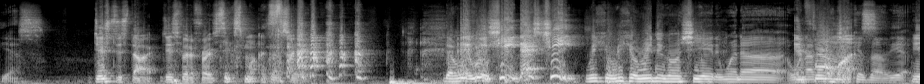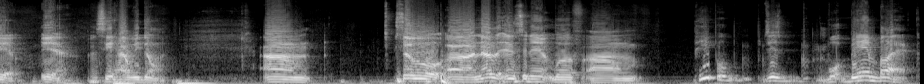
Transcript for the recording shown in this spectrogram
Yes. Just to start, just for the first six months. Then we, Hey, we can, cheap. That's cheap. we can we can renegotiate it when uh when In our four months. is up. Yeah. yeah, yeah, and see how we doing. Um, so uh, another incident with um people just being black.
